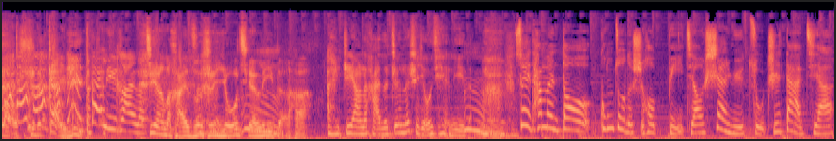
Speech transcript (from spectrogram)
老师的概率，太厉害了。这样的孩子是有潜力的哈。哎，这样的孩子真的是有潜力的。所以他们到工作的时候比较善于组织大家，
